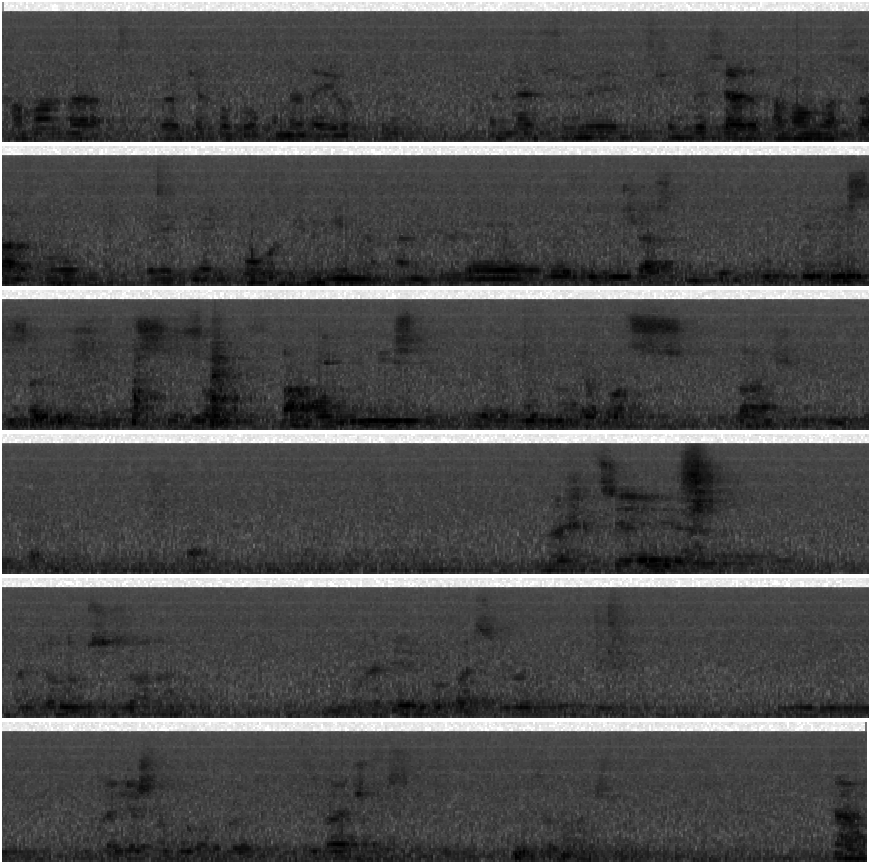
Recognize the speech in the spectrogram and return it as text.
komanda ölkə kubokunda da yoxdur. Mövsümü ikinci sırada tamamlasa, bu belə deyək, uğur kimi qiymətləndirilir. Вы участвуете в вместе завершили сезон втором месте. Это будет для вас удачи и как? Наша цель по итогам сезона, мы бы хотели попасть в Европу. И, ну, конечно, было бы удача, если бы мы закончили там,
